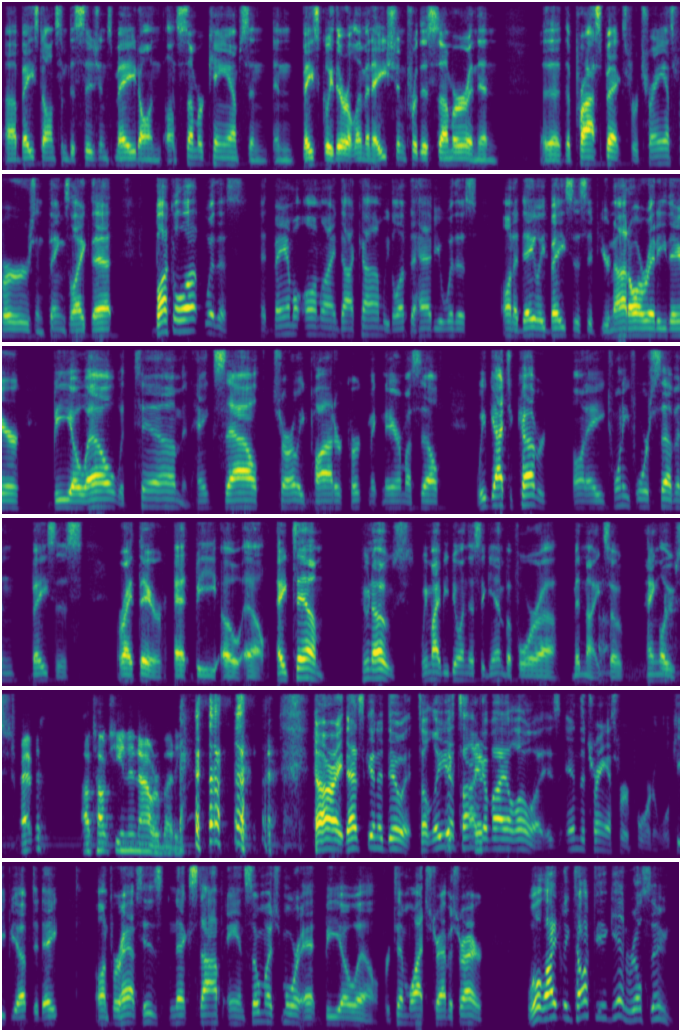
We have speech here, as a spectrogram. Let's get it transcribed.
uh, based on some decisions made on on summer camps and and basically their elimination for this summer, and then uh, the prospects for transfers and things like that. Buckle up with us at BamaOnline.com. We'd love to have you with us on a daily basis if you're not already there. BOL with Tim and Hank South, Charlie Potter, Kirk McNair, myself. We've got you covered on a 24 7 basis right there at BOL. Hey, Tim, who knows? We might be doing this again before uh, midnight, so hang loose. Travis, I'll talk to you in an hour, buddy. All right, that's going to do it. Taulia Tagovailoa is in the transfer portal. We'll keep you up to date on perhaps his next stop and so much more at BOL. For Tim Watts, Travis Reier, we'll likely talk to you again real soon.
